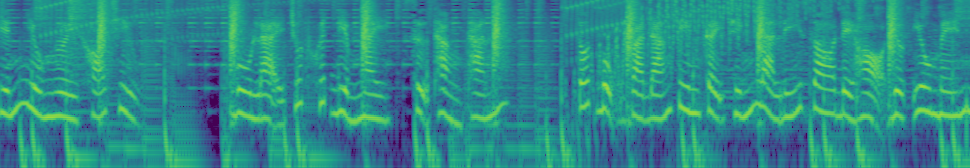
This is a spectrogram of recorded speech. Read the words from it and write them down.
khiến nhiều người khó chịu. Bù lại chút khuyết điểm này, sự thẳng thắn, tốt bụng và đáng tin cậy chính là lý do để họ được yêu mến.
